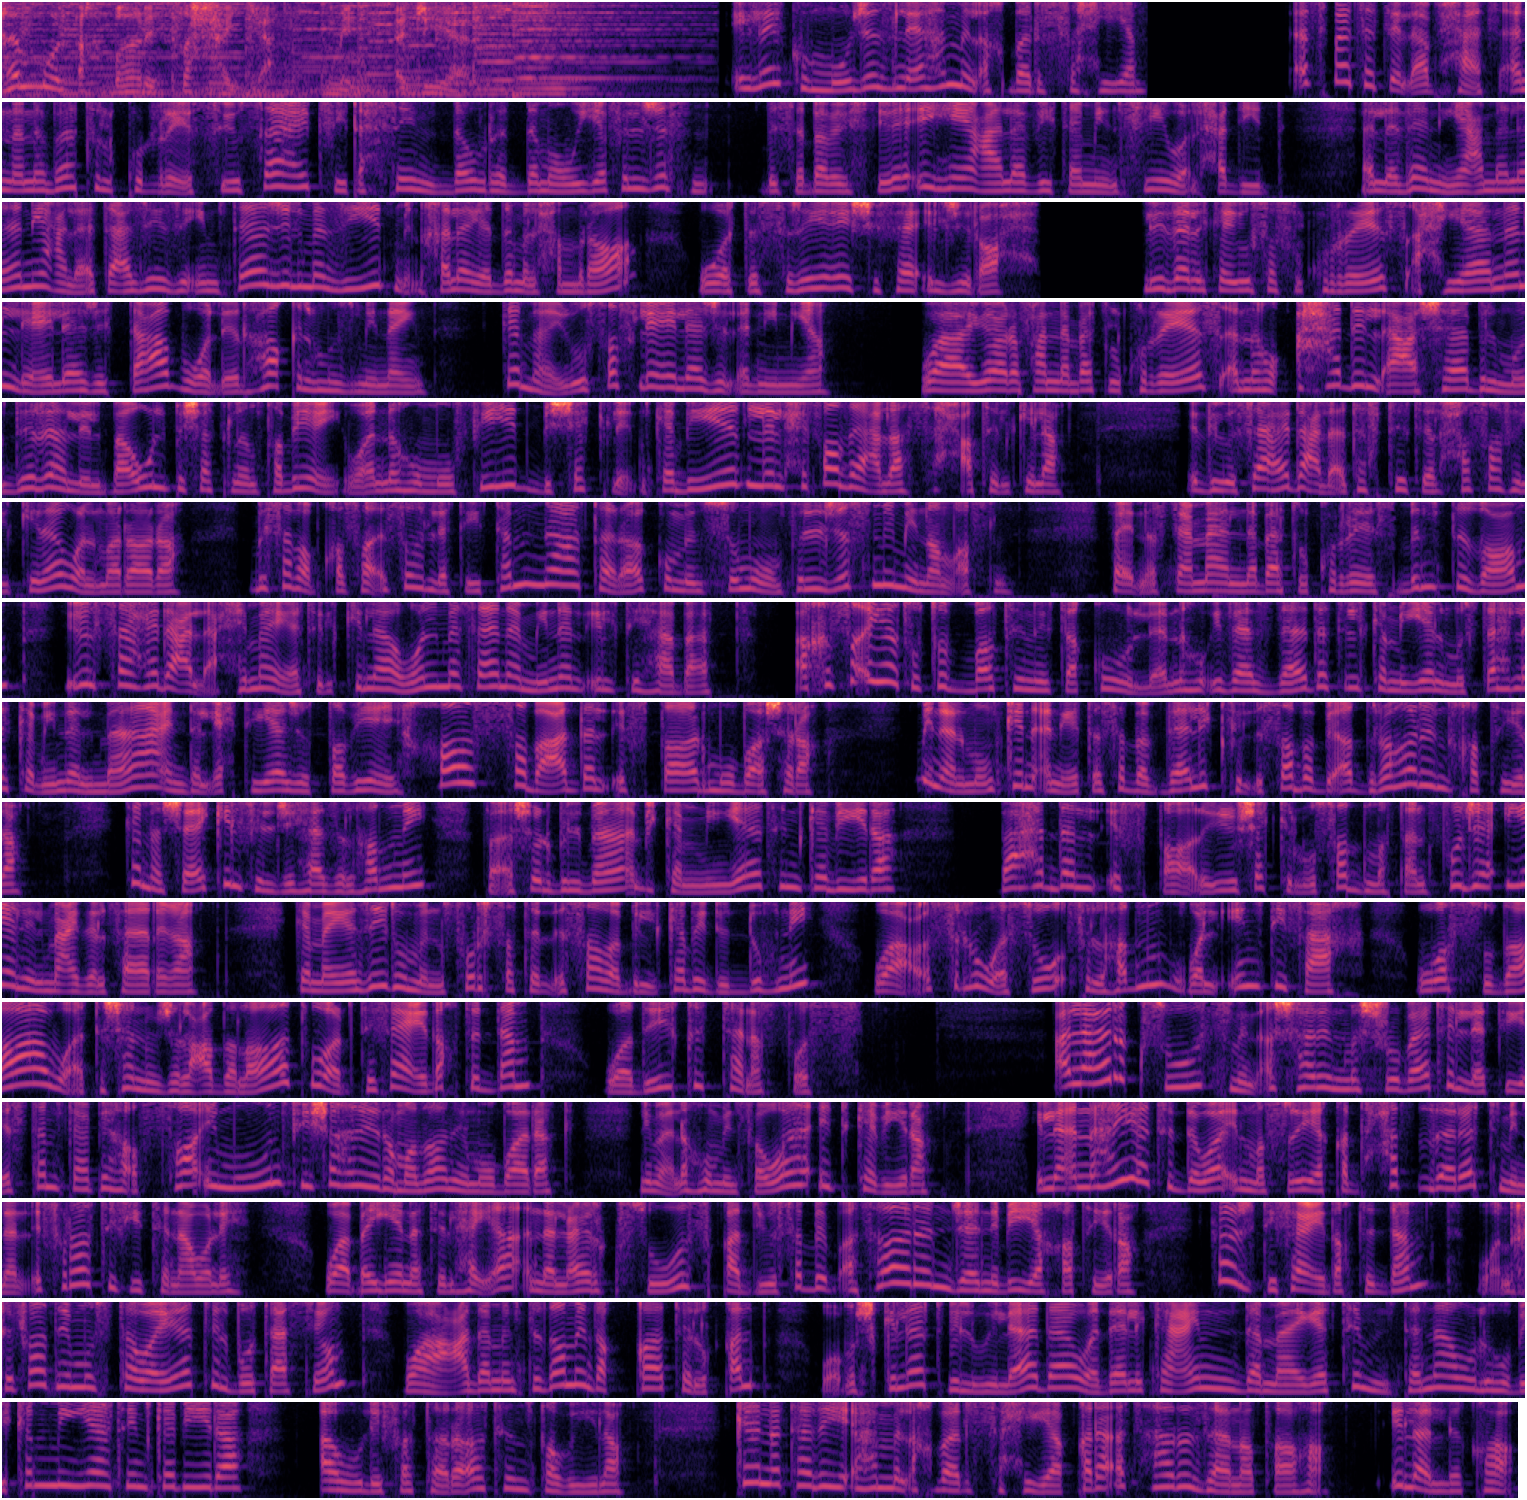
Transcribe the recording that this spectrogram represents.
أهم الأخبار الصحية من أجيال. إليكم موجز لأهم الأخبار الصحية. أثبتت الأبحاث أن نبات القريص يساعد في تحسين الدورة الدموية في الجسم بسبب احتوائه على فيتامين سي والحديد اللذان يعملان على تعزيز إنتاج المزيد من خلايا الدم الحمراء وتسريع شفاء الجراح. لذلك يوصف القريص أحيانا لعلاج التعب والإرهاق المزمنين كما يوصف لعلاج الأنيميا. ويعرف عن نبات القريص أنه أحد الأعشاب المدرة للبول بشكل طبيعي وأنه مفيد بشكل كبير للحفاظ على صحة الكلى إذ يساعد على تفتيت الحصى في الكلى والمرارة بسبب خصائصه التي تمنع تراكم السموم في الجسم من الأصل. فإن استعمال نبات القريص بانتظام يساعد على حماية الكلى والمثانة من الالتهابات. أخصائية طب باطني تقول أنه إذا ازدادت الكمية المستهلكة من الماء عند الاحتياج الطبيعي خاصة بعد الإفطار مباشرة. من الممكن أن يتسبب ذلك في الإصابة بأضرار خطيرة كمشاكل في الجهاز الهضمي فشرب الماء بكميات كبيرة بعد الإفطار يشكل صدمة فجائية للمعدة الفارغة. كما يزيد من فرصة الإصابة بالكبد الدهني وعسر وسوء في الهضم والانتفاخ والصداع وتشنج العضلات وارتفاع ضغط الدم وضيق التنفس. العرق سوس من أشهر المشروبات التي يستمتع بها الصائمون في شهر رمضان المبارك لما له من فوائد كبيرة إلا أن هيئة الدواء المصرية قد حذرت من الإفراط في تناوله وبينت الهيئة أن العرق سوس قد يسبب آثارا جانبية خطيرة كارتفاع ضغط الدم وانخفاض مستويات البوتاسيوم وعدم انتظام دقات القلب ومشكلات بالولادة وذلك عندما يتم تناوله بكميات كبيرة أو لفترات طويلة. كانت هذه أهم الأخبار الصحية. قرأتها روزانا طه. إلى اللقاء.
